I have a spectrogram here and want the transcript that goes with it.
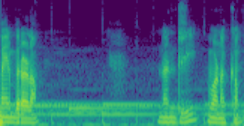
பயன்பெறலாம். நன்றி வணக்கம்.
